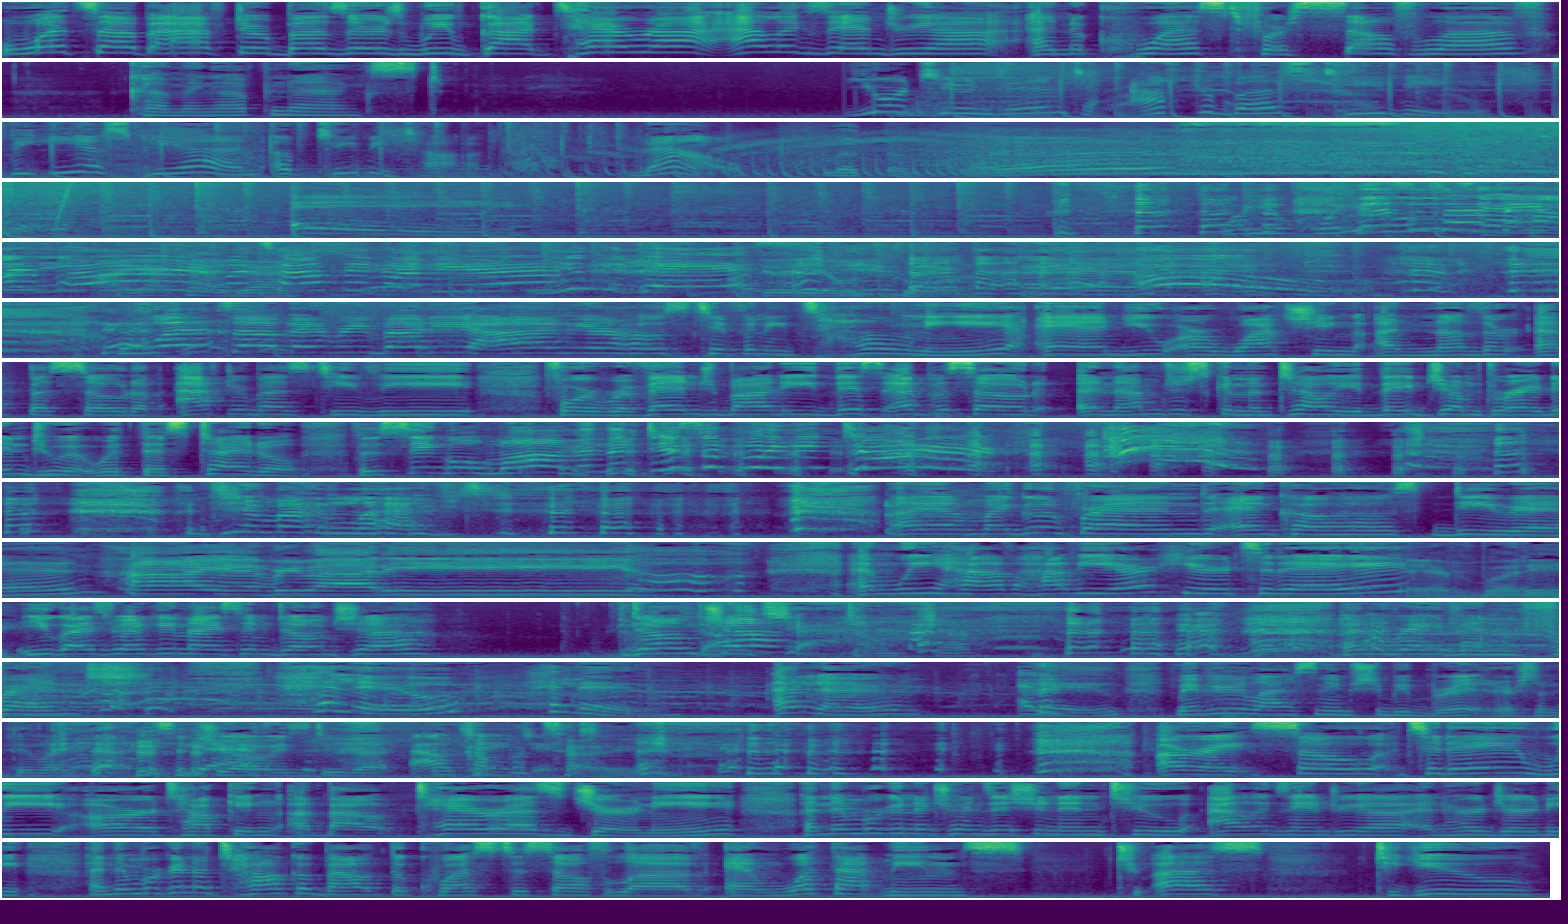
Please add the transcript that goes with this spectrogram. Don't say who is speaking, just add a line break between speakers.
What's up, After Buzzers? We've got Tara, Alexandria, and a quest for self love coming up next.
You're tuned in to AfterBuzz TV, the ESPN of TV talk. Now, let the buzz begin.
Hey. what you, what you
This is our favorite part.
I got kinda
What's
dance.
happening, Javier?
You can dance.
host, Tiffany Toney, and you are watching another episode of AfterBuzz TV for Revenge Body. This episode, and I'm just gonna tell you, they jumped right into it with this title: "The Single Mom and the Disappointing Daughter." Ah! to my left. I have my good friend and co-host Deeran.
Hi, everybody.
And we have Javier here today.
Hey, everybody.
You guys recognize him, don't ya? Don't ya?
Don't ya?
And Raiven French.
Hello. Hello.
Hello.
Hello.
Maybe your last name should be Brit or something like that, since you always do that.
I'll change it.
tea.
All right, so today we are talking about Tara's journey, and then we're going to transition into Alexandria and her journey, and then we're going to talk about the quest to self love and what that means to us, to you,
